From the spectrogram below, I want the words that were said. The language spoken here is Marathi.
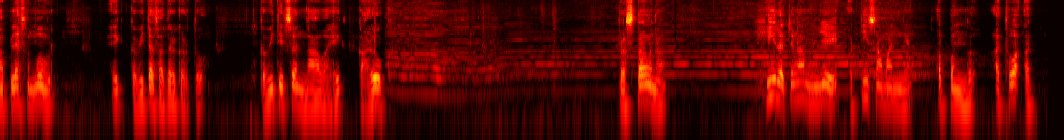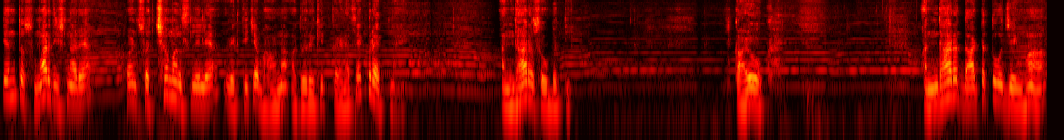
आपल्यासमोर एक कविता सादर करतो. कवितेचं नाव आहे काळोख. प्रस्तावना ही रचना म्हणजे अतिसामान्य अपंग अथवा अत्यंत सुमार दिसणाऱ्या पण स्वच्छ मन असलेल्या व्यक्तीच्या भावना अधोरेखित करण्याचा एक प्रयत्न आहे. अंधार सोबती. काळोख. अंधार दाटतो जेव्हा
